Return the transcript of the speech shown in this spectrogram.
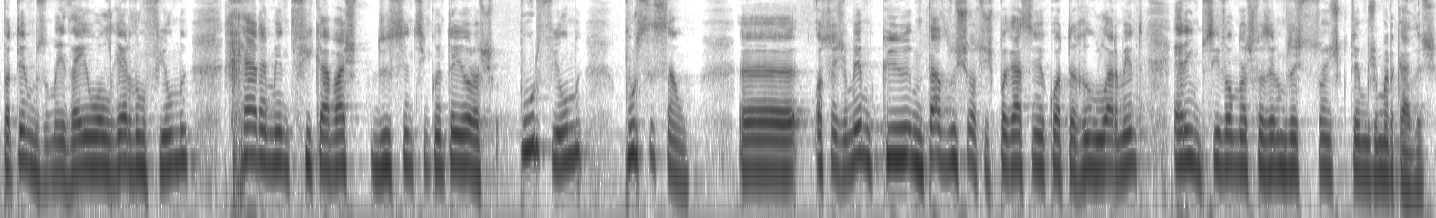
para termos uma ideia, o aluguer de um filme raramente fica abaixo de 150 euros por filme, por sessão. Uh, ou seja, mesmo que metade dos sócios pagassem a cota regularmente, era impossível nós fazermos as sessões que temos marcadas.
